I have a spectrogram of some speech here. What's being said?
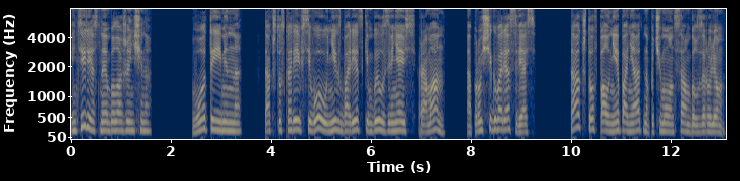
интересная была женщина. Вот именно. Так что, скорее всего, у них с Борецким был, извиняюсь, роман, а, проще говоря, связь. Так что вполне понятно, почему он сам был за рулем.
